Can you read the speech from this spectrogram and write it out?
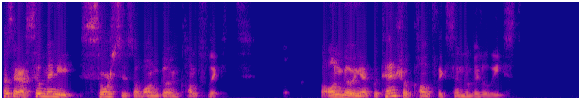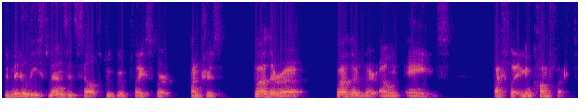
Because there are so many sources of ongoing conflict, ongoing and potential conflicts in the Middle East, the Middle East lends itself to be a place where countries further, uh, further their own aims by flaming conflict.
